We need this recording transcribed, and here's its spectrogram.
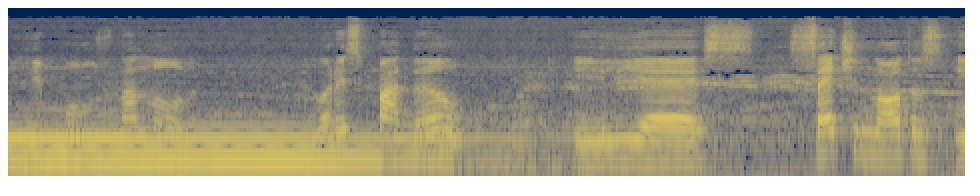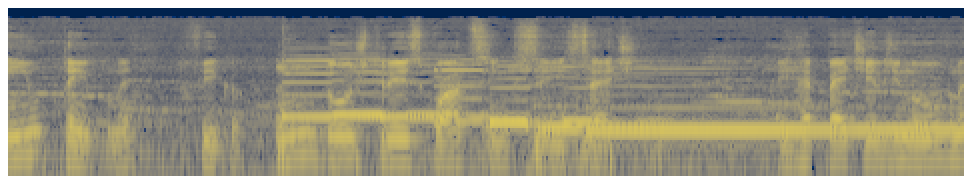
E repouso na nona. Agora esse padrão ele é sete notas em um tempo, né? Fica um, dois, três, quatro, cinco, seis, sete. Aí repete ele de novo, né?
